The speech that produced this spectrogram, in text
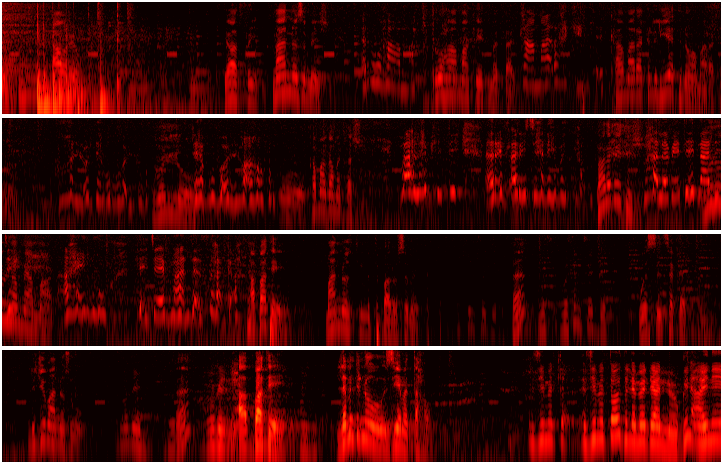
አውሬው። ዩ አር ፍሪ። ማን ነው ስምሽ? ሩሃማ ከየት መጣች? ከአማራ ክልል ከአማራ ክልል የት ነው አማራ ክልል? ወሎ፣ ደቡብ ወሎ፣ ወሎ። ደቡብ ወሎ። አሁን ከማን ጋር መጣሽ? ባለቤቴ refer ይዤ ነው የመጣው። ባለቤትሽ ባለቤቴና ምኑን ልጄ ነው የሚያማት? አይኑ ልጄ አለ እዛ ጋር አባቴ ማን ነው የምትባለው ስም? እ? ወስን ሰገድ። ልጅ ማን ነው ስሙ? እ? አባቴ ለምንድን ነው እዚህ የመጣኸው? እዚህ መጣ- እዚህ መጣሁት ለመዳን ነው። ግን አይኔ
